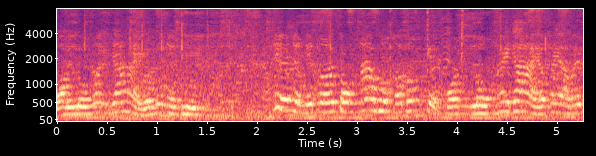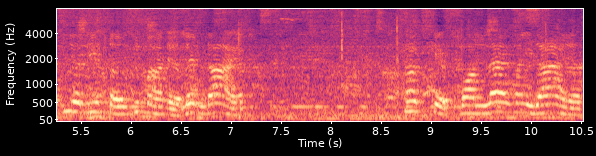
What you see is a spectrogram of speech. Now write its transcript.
บอลลงไม่ได้ครับลูกในทีมเที่ยอย่างน้อยกองหน้าพวกเขาต้องเก็บบอลลงให้ได้ครับพยายามให้เพื่อนที่เติมขึ้นมาเนี่ยเล่นได้ครับถ้าเก็บบอลแรกไม่ได้เนี่ย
